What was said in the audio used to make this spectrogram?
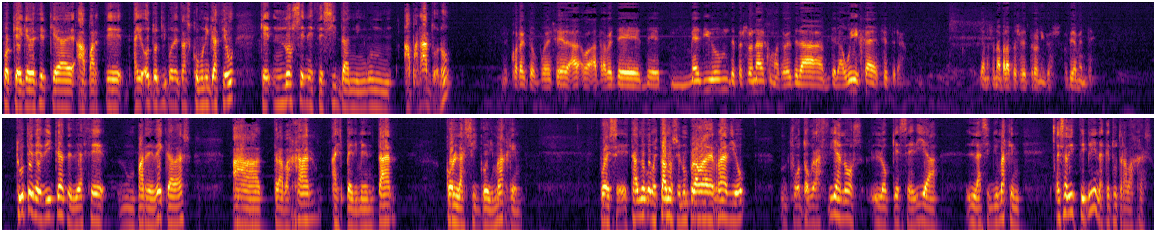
Porque hay que decir que hay- aparte hay otro tipo de transcomunicación que no se necesita ningún aparato, ¿no? Correcto, puede ser a, través de, medium, de personas, como a través de la, de la Ouija, etcétera. Ya no son aparatos electrónicos, obviamente. Tú te dedicas desde hace un par de décadas a trabajar, a experimentar con la psicoimagen. Pues eh, estando como estamos en un programa de radio, fotografíanos lo que sería la psicoimagen, esa disciplina que tú trabajas.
